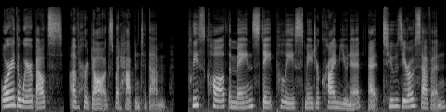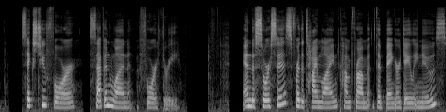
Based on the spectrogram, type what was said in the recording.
or the whereabouts of her dogs, what happened to them, please call the Maine State Police Major Crime Unit at 207 624 7143. And the sources for the timeline come from the Bangor Daily News,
